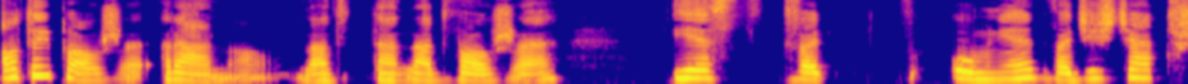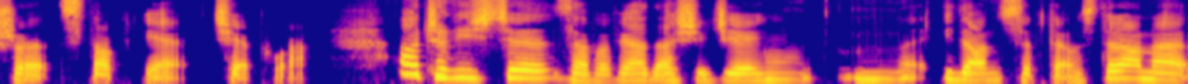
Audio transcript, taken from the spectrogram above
o tej porze rano na, na, na dworze jest dwa, u mnie 23 stopnie ciepła. Oczywiście zapowiada się dzień mm, idący w tę stronę.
